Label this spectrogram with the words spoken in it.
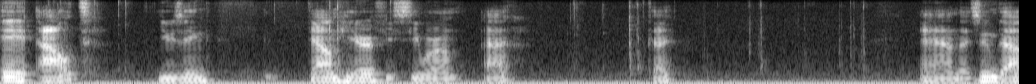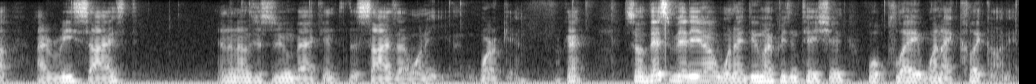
it out using down here if you see where I'm at okay? And I zoomed out I resized and then I'll just zoom back into the size I want to work in okay? So this video when I do my presentation will play when I click on it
